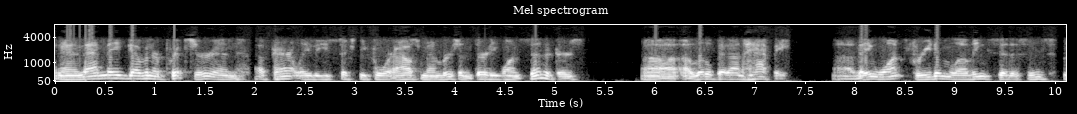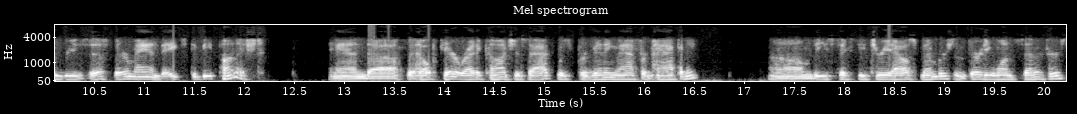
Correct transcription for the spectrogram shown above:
And that made Governor Pritzker and apparently these 64 House members and 31 senators uh, a little bit unhappy. Uh, they want freedom loving citizens who resist their mandates to be punished. And uh, the Healthcare Right of Conscience Act was preventing that from happening. Um, these 63 House members and 31 senators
